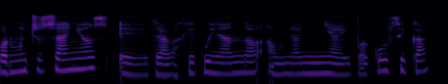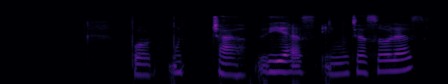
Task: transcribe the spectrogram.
Por muchos años eh, trabajé cuidando a una niña hipoacúsica por muchos días y muchas horas.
